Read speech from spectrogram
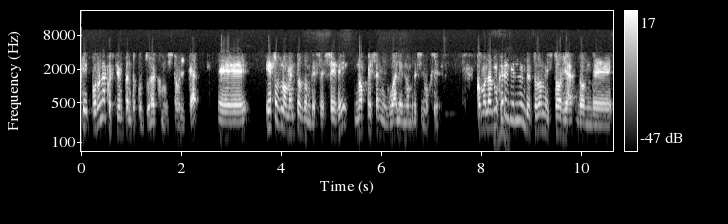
que, por una cuestión tanto cultural como histórica, eh, esos momentos donde se cede no pesan igual en hombres y mujeres como las mujeres vienen de toda una historia donde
